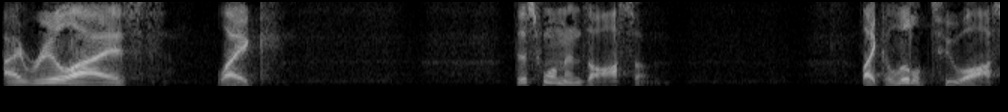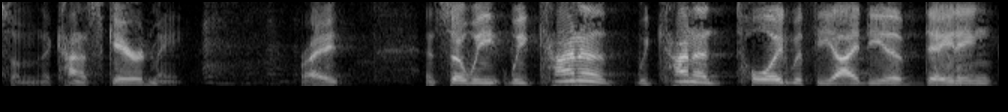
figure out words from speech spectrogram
I realized, like, this woman's awesome. Like, a little too awesome. It kind of scared me, right? And so we, we kind of we kind of toyed with the idea of dating,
